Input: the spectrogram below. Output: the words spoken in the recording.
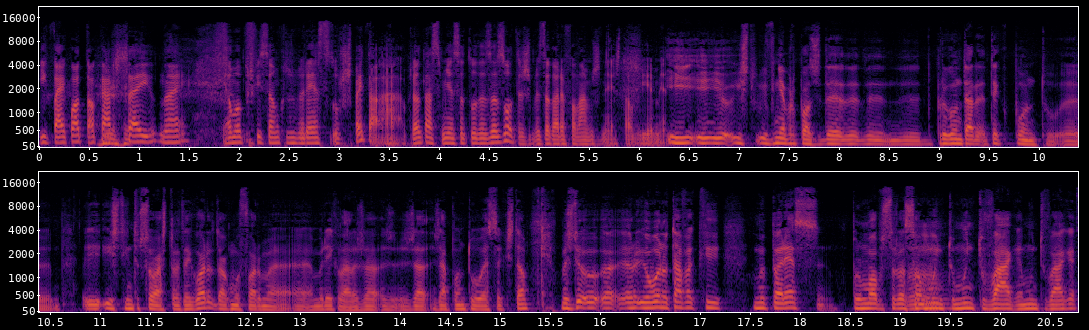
E vai com o autocarro cheio, não é? É uma profissão que nos merece o respeito. Ah, portanto, à semelhança de todas as outras, mas agora falámos nesta, obviamente. E, e isto vinha a propósito de, de, de, perguntar até que ponto uh, isto interessou à Estrada agora, de alguma forma a Maria Clara já, já, já apontou essa questão, mas eu, eu anotava que me parece por uma observação uhum. muito, muito vaga, muito vaga,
